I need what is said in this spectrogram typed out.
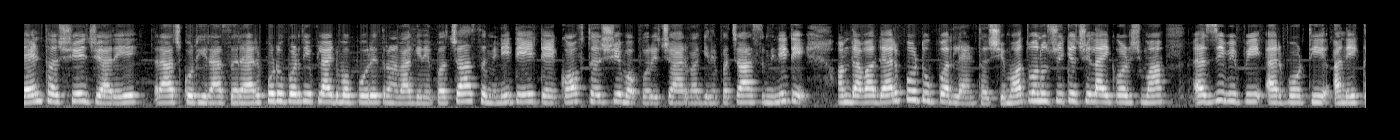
લેન્ડ થશે જ્યારે રાજકોટ હિરાસર એરપોર્ટ ઉપરથી ફ્લાઇટ બપોરે ત્રણ વાગીને પચાસ મિનિટે ટેક ઓફ થશે. બપોરે ચાર વાગીને પચાસ મિનિટે અમદાવાદ એરપોર્ટ ઉપર લેન્ડ થશે મહત્વનું છે કે છેલ્લા એક વર્ષમાં એસજીવીપી એરપોર્ટથી અનેક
